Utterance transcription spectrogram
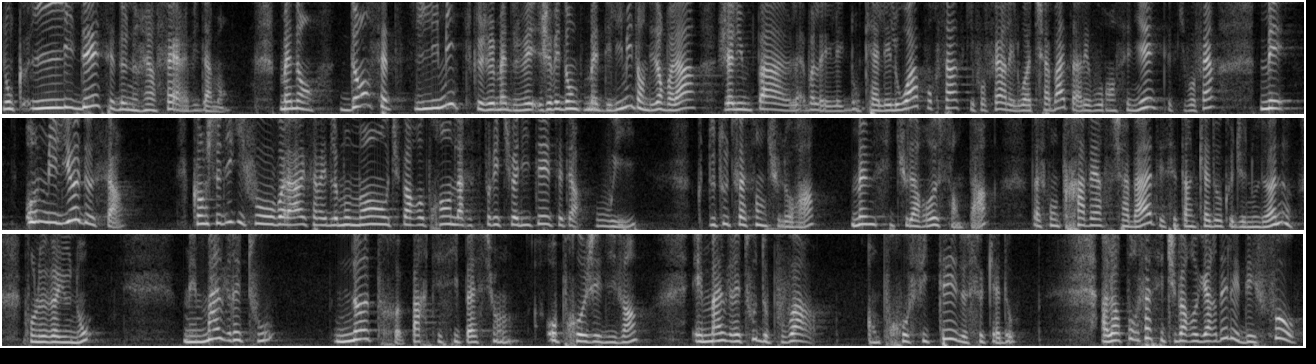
Donc l'idée, c'est de ne rien faire, évidemment. Maintenant, dans cette limite que je vais mettre, je vais, donc mettre des limites en disant voilà, j'allume pas, voilà, donc il y a les lois pour ça, ce qu'il faut faire, les lois de Shabbat, allez vous renseigner, qu'est-ce qu'il faut faire. Mais au milieu de ça, quand je te dis qu'il faut, voilà, ça va être le moment où tu vas reprendre la spiritualité, etc. Oui, de toute façon, tu l'auras même si tu la ressens pas, parce qu'on traverse Shabbat et c'est un cadeau que Dieu nous donne, qu'on le veuille ou non. Mais malgré tout, notre participation au projet divin est malgré tout de pouvoir en profiter de ce cadeau. Alors pour ça, si tu vas regarder les défauts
